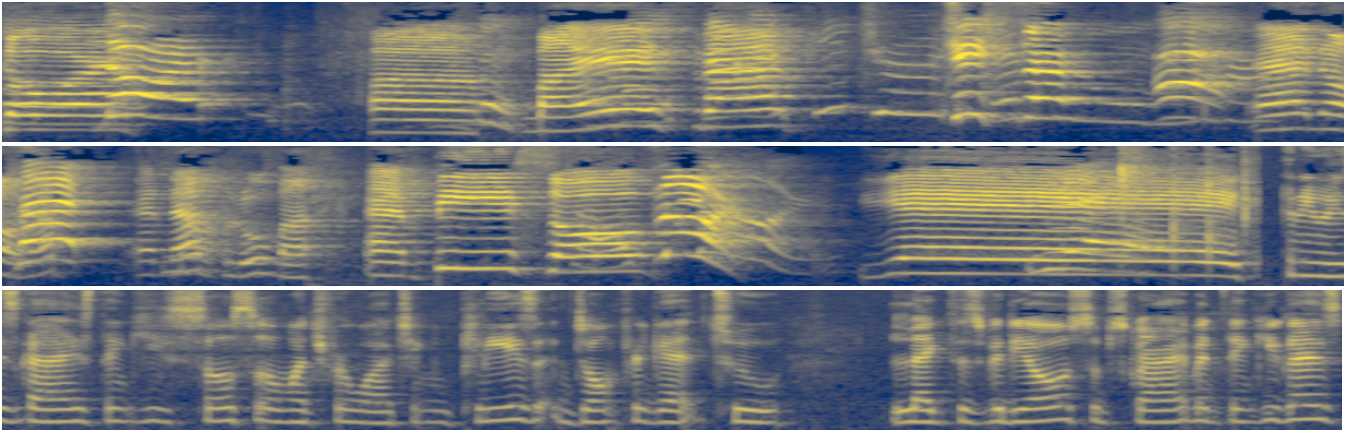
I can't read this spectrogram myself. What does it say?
Door. Door. uh, maestra, Teacher. and ah. eh, no, not, Pen. and not pluma, and piso. Floor. Yay! Anyways, guys, thank you so, so much for watching. Please don't forget to like this video, subscribe, and thank you guys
